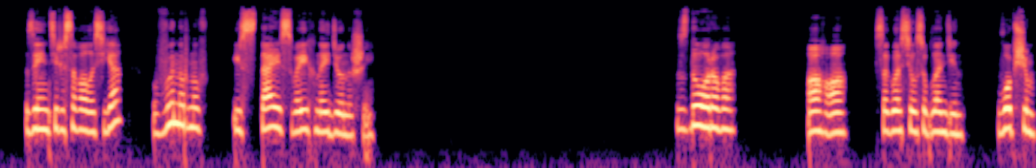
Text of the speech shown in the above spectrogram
— заинтересовалась я, вынырнув из стаи своих найденышей. «Здорово!» «Ага», — согласился блондин. «В общем,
